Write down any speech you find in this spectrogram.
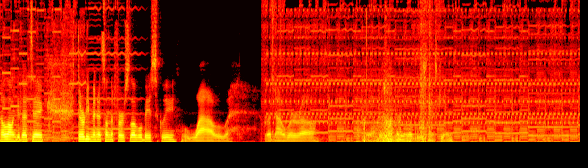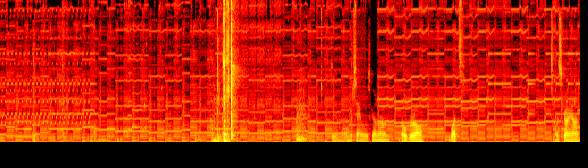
How long did that take? 30 minutes on the first level, basically. Wow. But now we're, uh... Yeah, there's not many levels in this game. Didn't understand what was going on overall. What? What's going on?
